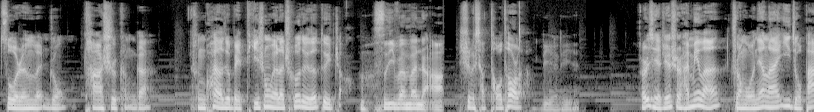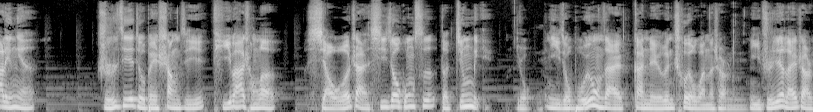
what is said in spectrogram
做人稳重、踏实肯干，很快的就被提升为了车队的队长，啊司机班班长，是个小头头了。厉害厉害。而且这事儿还没完，转过年来，一九八零年，直接就被上级提拔成了小额站西郊公司的经理，哟，你就不用再干这个跟车有关的事儿了嗯，你直接来这儿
